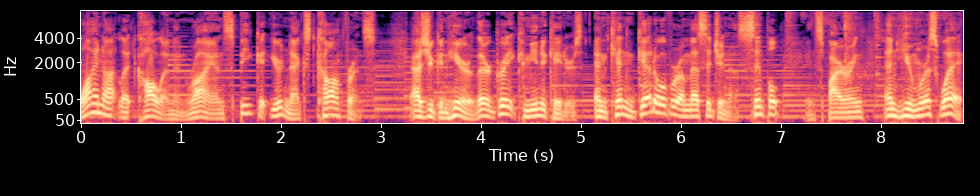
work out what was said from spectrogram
Why not let Colin and Ryan speak at your next conference? As you can hear, they're great communicators and can get over a message in a simple, inspiring, and humorous way.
